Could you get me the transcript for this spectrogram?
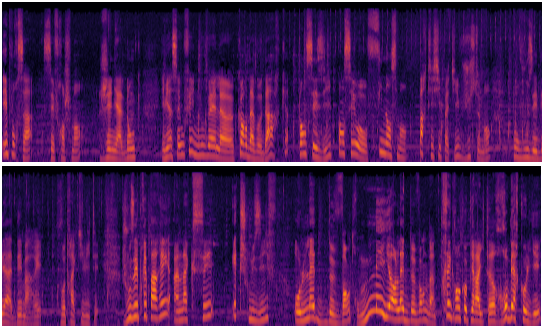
Et pour ça, c'est franchement génial. Donc eh bien ça vous fait une nouvelle euh, corde à vos dark. Pensez-y, pensez au financement participatif justement pour vous aider à démarrer votre activité. Je vous ai préparé un accès exclusif aux lettres de vente, aux meilleures lettres de vente d'un très grand copywriter, Robert Collier.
